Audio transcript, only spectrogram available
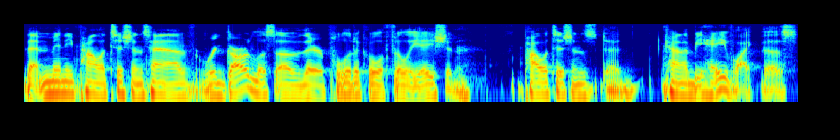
that many politicians have, regardless of their political affiliation. Politicians uh, kind of behave like this.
